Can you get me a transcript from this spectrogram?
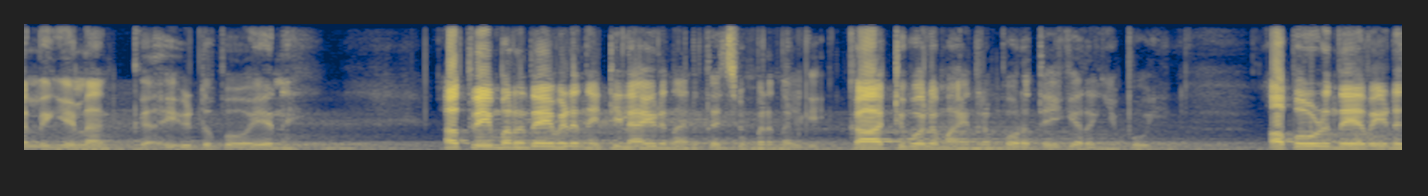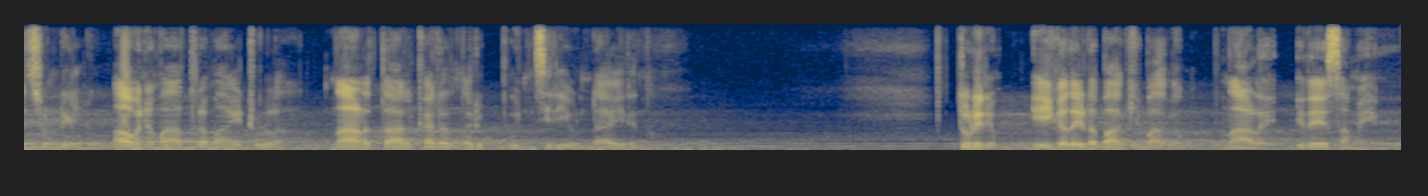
അല്ലെങ്കിൽ എല്ലാം കൈവിട്ട് പോയേനെ. അത്രയും പറഞ്ഞ് ദേവയുടെ നെറ്റിലായ ഒരു നനത്തെ ചുംബനം നൽകി. കാറ്റുപോലെ മഹേന്ദ്രൻ പുറത്തേക്ക് ഇറങ്ങിപ്പോയി. അപ്പോഴും ദേവയുടെ ചുണ്ടിൽ അവന് മാത്രമായിട്ടുള്ള നാണത്താൽ കലർന്നൊരു പുഞ്ചിരി ഉണ്ടായിരുന്നു. തുടരും ഈ കഥയുടെ ബാക്കി ഭാഗം നാളെ ഇതേ സമയം.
